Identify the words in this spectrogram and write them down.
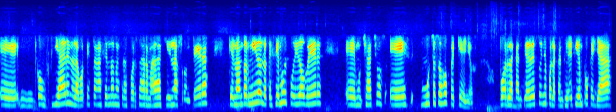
eh, confiar en la labor que están haciendo nuestras Fuerzas Armadas aquí en la frontera, que no han dormido. Lo que sí hemos podido ver, eh, muchachos, es muchos ojos pequeños por la cantidad de sueño, por la cantidad de tiempo que ya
